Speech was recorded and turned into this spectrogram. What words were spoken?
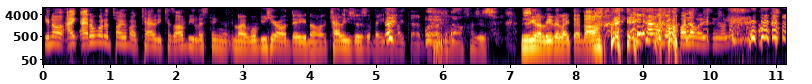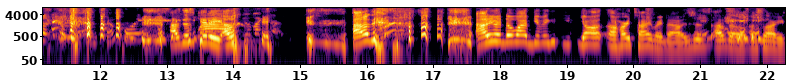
you know, I, I don't want to talk about Cali because I'll be listening. You know, we'll be here all day. You know, Cali's just amazing like that. But you know, I'm just I'm just gonna leave it like that now. I'm trying to make fun of us, you know. I'm just kidding. I'm- like. I don't. I don't even know why I'm giving y'all a hard time right now. It's just I don't know. I'm sorry.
